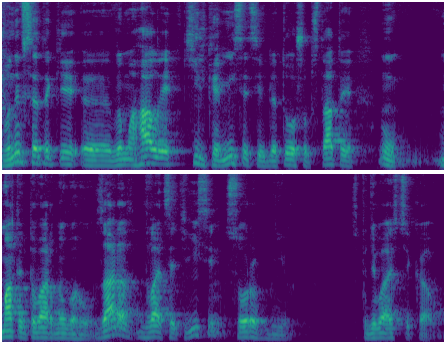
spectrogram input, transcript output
вони все-таки е, вимагали кілька місяців для того, щоб стати, ну, мати товарну вагу. Зараз 28-40 днів. Сподіваюсь, цікаво.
